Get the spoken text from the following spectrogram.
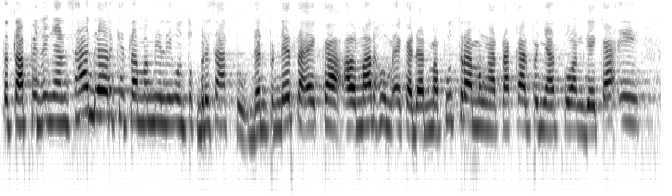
Tetapi dengan sadar kita memilih untuk bersatu. Dan pendeta Eka, almarhum Eka Dharma Putra mengatakan penyatuan GKI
